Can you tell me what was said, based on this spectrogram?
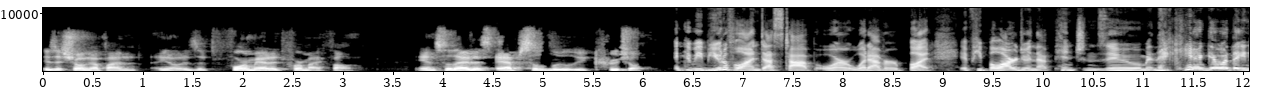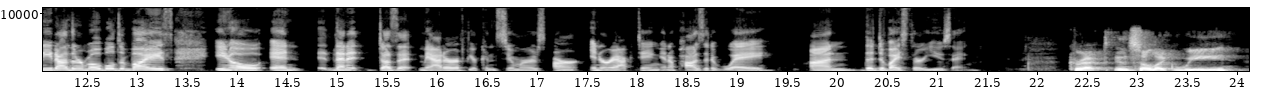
is it showing up on you know is it formatted for my phone and so that is absolutely crucial. It could be beautiful on desktop or whatever, but if people are doing that pinch and zoom and they can't get what they need on their mobile device, you know, and then it doesn't matter if your consumers aren't interacting in a positive way on the device they're using. Correct. And so like we,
